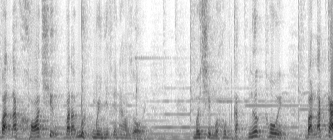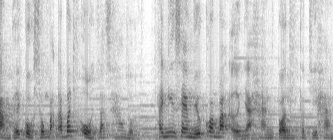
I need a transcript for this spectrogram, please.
bạn đã khó chịu, bạn đã bực mình như thế nào rồi. Mới chỉ một hôm cắt nước thôi, bạn đã cảm thấy cuộc sống bạn đã bất ổn ra sao rồi Hãy nghĩ xem nếu con bạn ở nhà hàng tuần, thậm chí hàng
